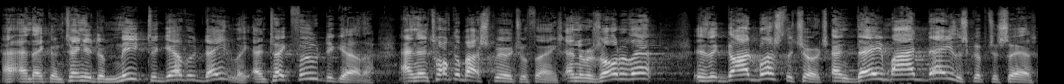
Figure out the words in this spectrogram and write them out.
and they continued to meet together daily and take food together, and then talk about spiritual things. And the result of that is that God blessed the church, and day by day, the scripture says,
